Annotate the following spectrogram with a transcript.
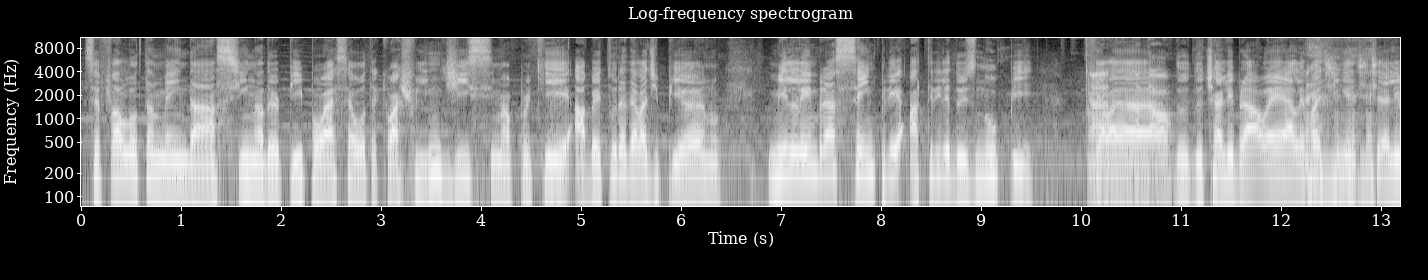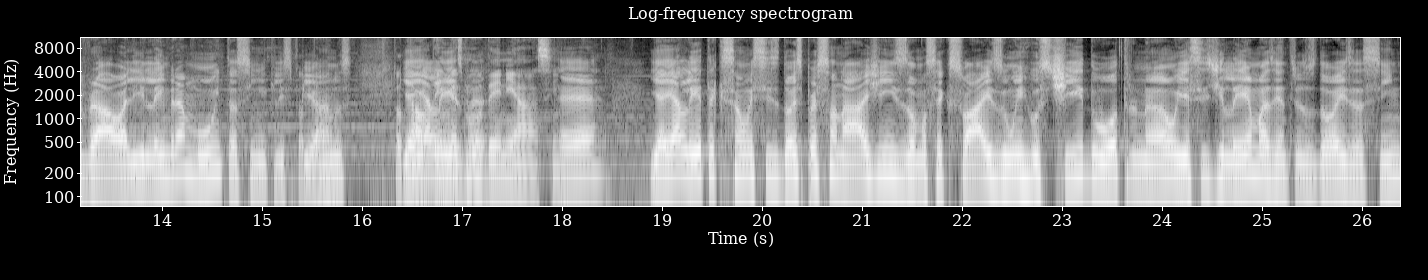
Você falou também da Seen Other People, essa é outra que eu acho lindíssima, porque a abertura dela de piano me lembra sempre a trilha do Snoopy. Que Ah, ela, do, do Charlie Brown, é, a levadinha de Charlie Brown ali, lembra muito, assim, aqueles Total. pianos. Total, E aí a tem letra- mesmo o DNA, assim. É. E aí a letra que são esses dois personagens homossexuais, um enrustido, o outro não, e esses dilemas entre os dois, assim.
